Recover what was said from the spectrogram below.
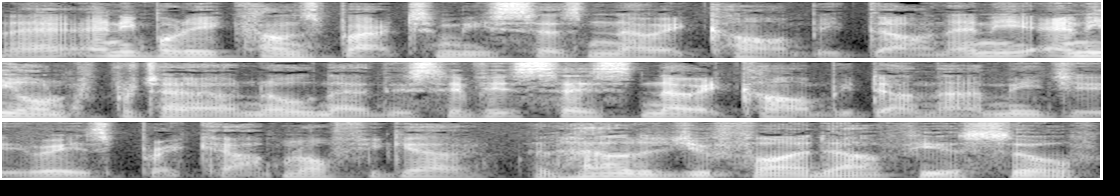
And anybody who comes back to me says, no, it can't be done. Any, any entrepreneur will know this. If it says, no, it can't be done, that immediately is brick up and off you go. And how did you find out for yourself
